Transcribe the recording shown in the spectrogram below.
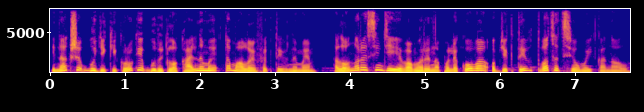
Інакше будь-які кроки будуть локальними та малоефективними. Елонора Сіндієва, Марина Полякова, об'єктив 27 канал.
